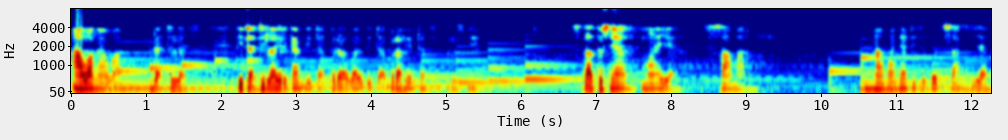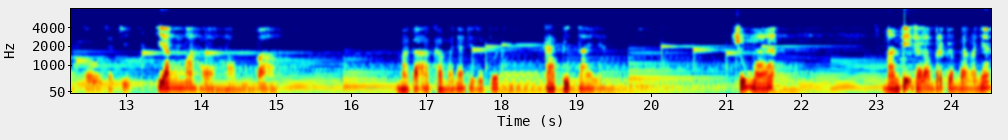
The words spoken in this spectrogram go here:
awang-awang, nggak jelas, tidak dilahirkan, tidak berawal, tidak berakhir dan seterusnya. Statusnya maya, samar. Namanya disebut Sang Hyangto, jadi yang maha hampa. Maka agamanya disebut kapitayan. Cuma nanti dalam perkembangannya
